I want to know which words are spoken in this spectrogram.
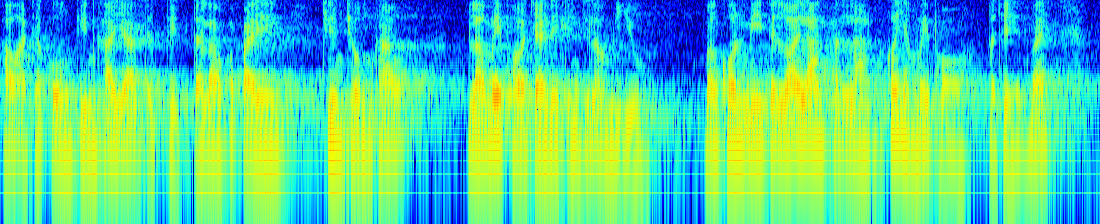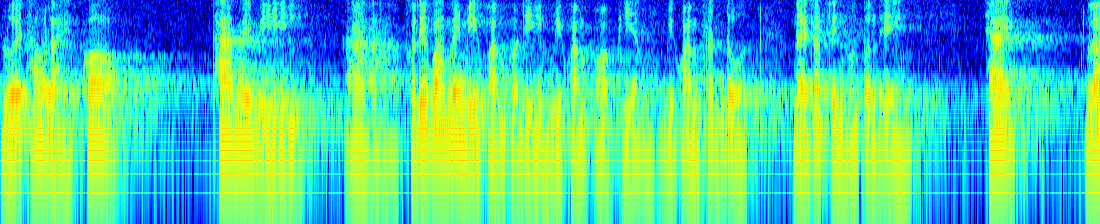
เขาอาจจะโกงกินค้ายาเสพติด แต่เราก็ไปชื่นชมเขา เราไม่พอใจในสิ่งที่เรามีอยู่ บางคนมีเป็นร้อยล้านพันล้านก็ยังไม่พอเราจะเห็นไหม รวยเท่าไหร่ก็ถ้าไม่มีเขาเรียกว่าไม่มีความพอดี มีความพอเพียง มีความสันโดษในทรัพย์สินของตนเอง ใช่เรา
